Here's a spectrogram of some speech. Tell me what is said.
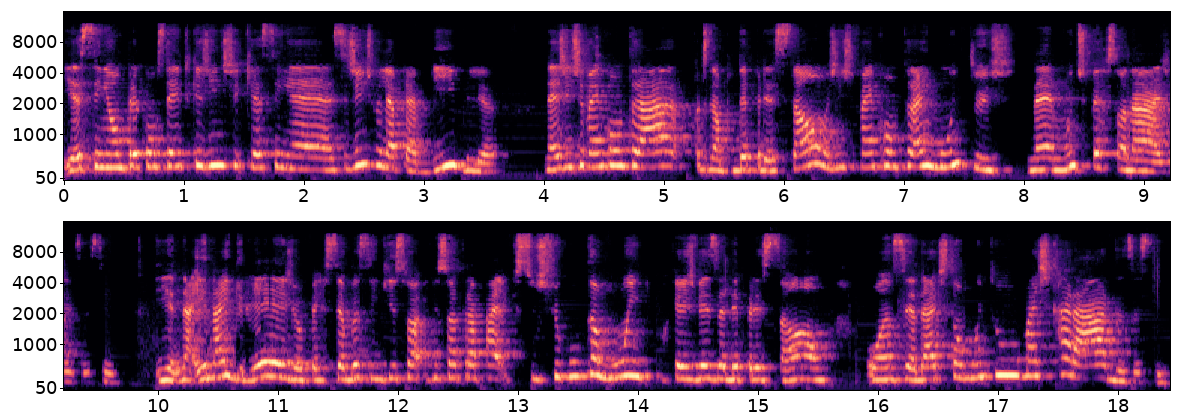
E assim, é um preconceito que a gente, que assim, é, se a gente olhar para a Bíblia, né, a gente vai encontrar, por exemplo, depressão, a gente vai encontrar em muitos, né, muitos personagens assim. E na, e na igreja eu percebo assim que isso, isso atrapalha, que isso dificulta muito, porque às vezes a depressão ou a ansiedade estão muito mascaradas, assim.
